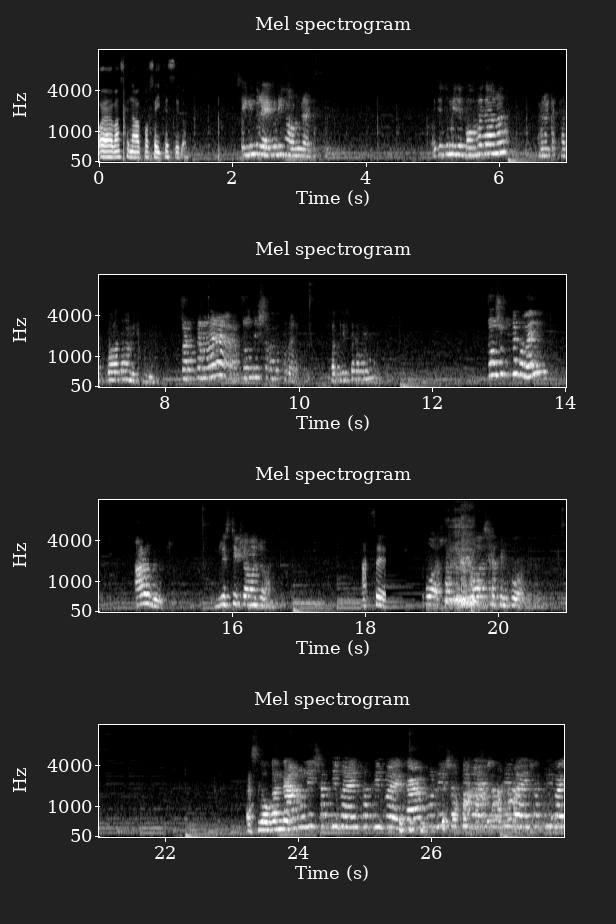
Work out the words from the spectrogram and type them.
ওরা মাঝখানে আমার পসাইতেছিল সে কিন্তু রেকর্ডিং অন রাখছে। ওই যে তুমি যে বহা দাও না এমন একটা খাস বহা দাও আমি শুনি। চৌত্রিশ টাকা ছত্রিশ টাকা না চৌষট্টি টাকা লাই আরও গুড ডিস্ট্রিক্ট সমান সমান আছে। সাথে সাথে স্লোগান কামলি সাথী ভাই সাথী ভাই কামলি সাথী ভাই সাথী ভাই সাথী ভাই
